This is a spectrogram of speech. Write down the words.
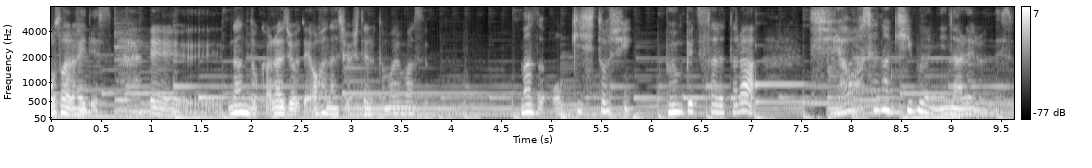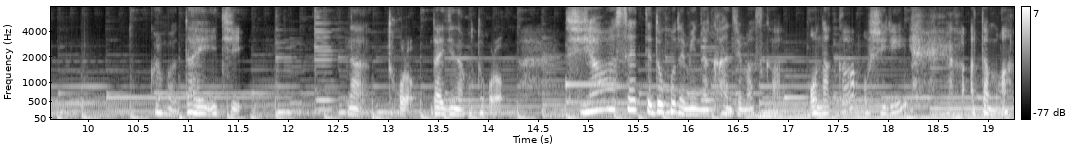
おさらいです、えー、何度かラジオでお話をしてると思います。まずオキシトシン分泌されたら幸せな気分になれるんです。これも第一なところ大事なところ。幸せってどこでみんな感じますか？お腹？お尻？頭？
